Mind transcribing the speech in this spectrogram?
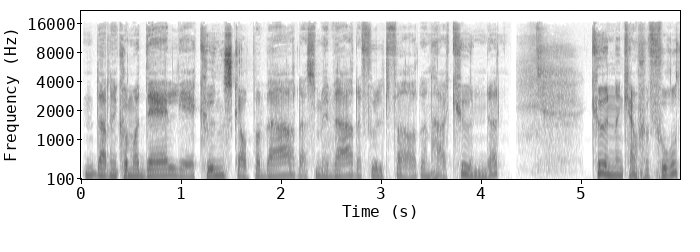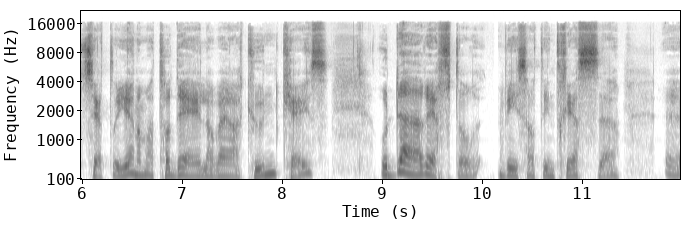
där ni kommer delge kunskap och värde som är värdefullt för den här kunden. Kunden kanske fortsätter genom att ta del av era kundcase och därefter visar ett intresse Eh,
